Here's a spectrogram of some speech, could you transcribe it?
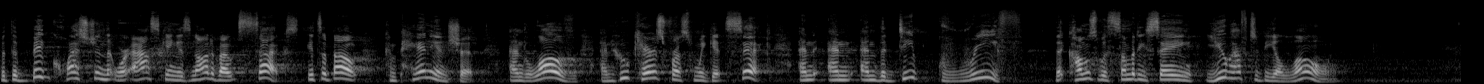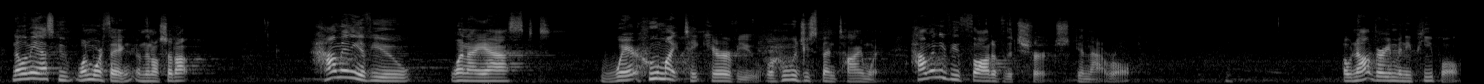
but the big question that we're asking is not about sex, it's about companionship and love and who cares for us when we get sick and, and, and the deep grief that comes with somebody saying, You have to be alone. Now, let me ask you one more thing, and then I'll shut up. How many of you, when I asked, where, who might take care of you or who would you spend time with? How many of you thought of the church in that role? Oh, not very many people.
